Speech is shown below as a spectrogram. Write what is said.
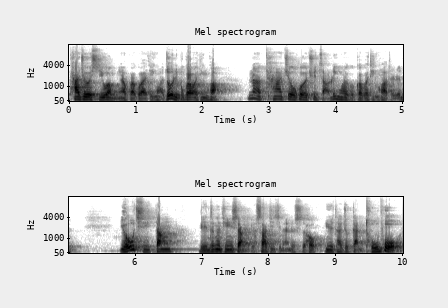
他就会希望你要乖乖听话。如果你不乖乖听话，那他就会去找另外一个乖乖听话的人，尤其当。廉贞跟天相有煞忌进来的时候，因为他就敢突破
